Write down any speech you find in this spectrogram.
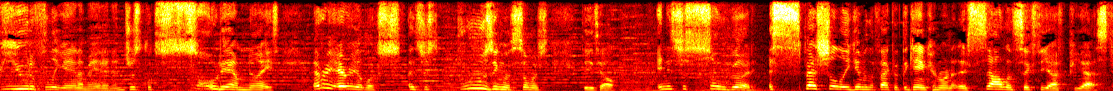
beautifully animated and just looks so damn nice. Every area looks, it's just bruising with so much detail. And it's just so good, especially given the fact that the game can run at a solid 60 FPS.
